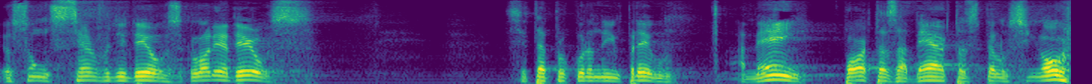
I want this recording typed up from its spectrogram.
Eu sou um servo de Deus, glória a Deus. Você está procurando um emprego? Amém? Portas abertas pelo Senhor.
